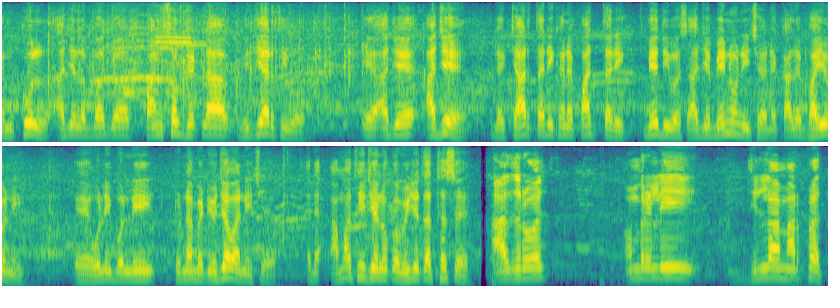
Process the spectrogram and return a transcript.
એમ કુલ આજે લગભગ પાંચસો જેટલા વિદ્યાર્થીઓ એ આજે આજે એટલે ચાર તારીખ અને પાંચ તારીખ બે દિવસ આજે બહેનોની છે અને કાલે ભાઈઓની એ વોલીબોલની ટુર્નામેન્ટ યોજાવાની છે. અને આમાંથી જે લોકો વિજેતા થશે આજરોજ અમરેલી જિલ્લા મારફત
